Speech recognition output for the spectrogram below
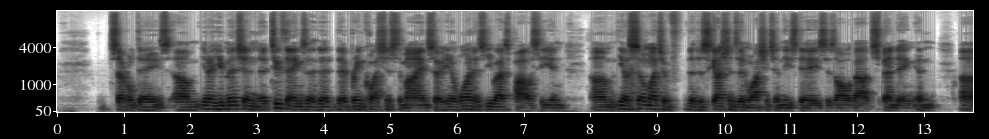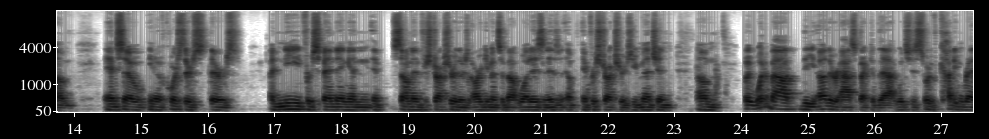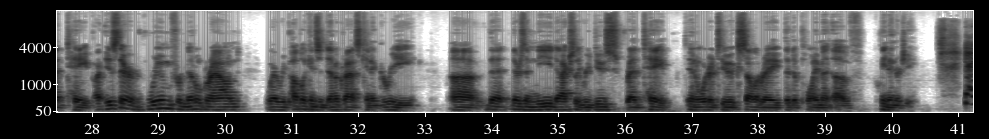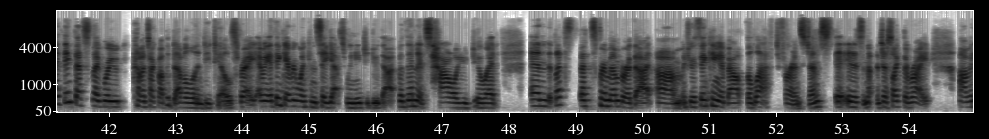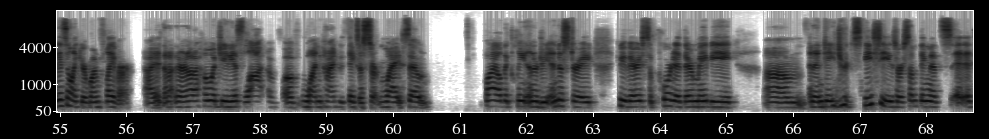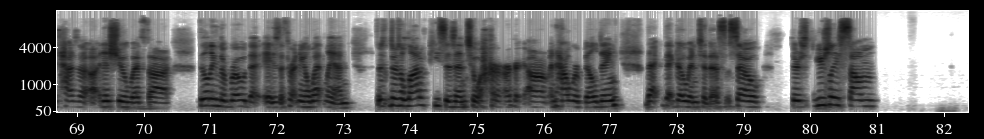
several days. Um, you know, you mentioned uh, two things that, that, that bring questions to mind. So, you know, one is U.S. policy, and um, you know, so much of the discussions in Washington these days is all about spending, and um, and so you know, of course, there's there's a need for spending and, some infrastructure. There's arguments about what is and isn't infrastructure, as you mentioned. Um, but what about the other aspect of that, which is sort of cutting red tape? Is there room for middle ground where Republicans and Democrats can agree uh, that there's a need to actually reduce red tape in order to accelerate the deployment of clean energy? Yeah, I think that's like where you kind of talk about the devil in details, right? I mean, I think everyone can say yes, we need to do that, but then it's how you do it. And let's let's remember that um, if you're thinking about the left, for instance, it is not, just like the right. Um, it isn't like you're one flavor. They're, not, they're not a homogeneous lot of, of one kind who thinks a certain way. So while the clean energy industry can be very supported, there may be um, an endangered species or something that's it has a, an issue with uh, building the road that is threatening a wetland. There's, there's a lot of pieces into our, our um, and how we're building that that go into this. So there's usually some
